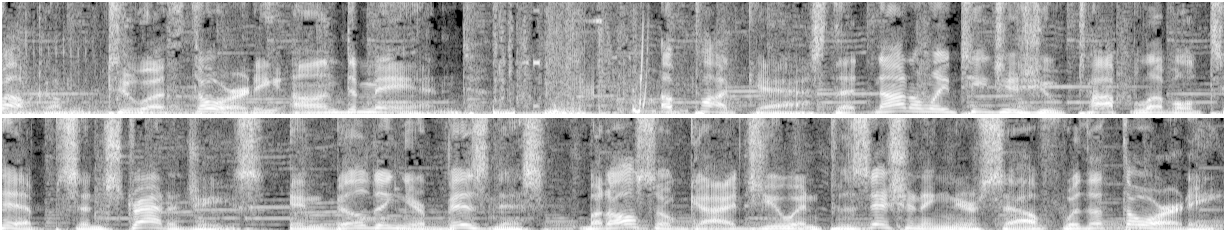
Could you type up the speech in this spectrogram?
Welcome to Authority on Demand, a podcast that not only teaches you top level tips and strategies in building your business, but also guides you in positioning yourself with authority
